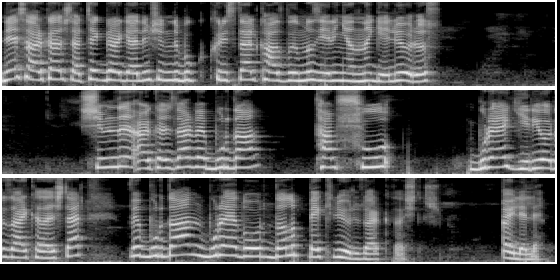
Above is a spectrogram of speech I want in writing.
Neyse arkadaşlar tekrar geldim. Şimdi bu kristal kazdığımız yerin yanına geliyoruz. Şimdi arkadaşlar ve buradan tam şu buraya giriyoruz arkadaşlar. Ve buradan buraya doğru dalıp bekliyoruz arkadaşlar. Öyleli.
